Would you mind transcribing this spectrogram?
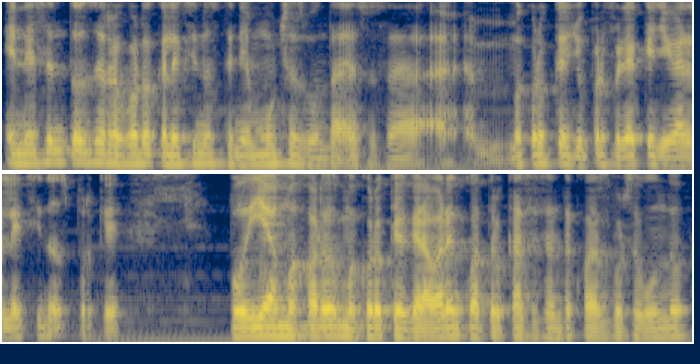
en ese entonces recuerdo que el Exynos tenía muchas bondades, o sea, me acuerdo que yo prefería que llegara el Exynos porque podía, mejor, me acuerdo que grabar en 4K 60 cuadros por segundo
